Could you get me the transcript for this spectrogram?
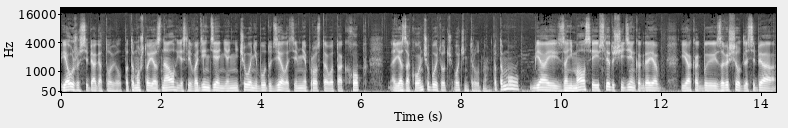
я уже себя готовил, потому что я знал, если в один день я ничего не буду делать, и мне просто вот так хоп, я закончу, будет очень, очень трудно. Потому я и занимался, и в следующий день, когда я, я как бы завершил для себя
